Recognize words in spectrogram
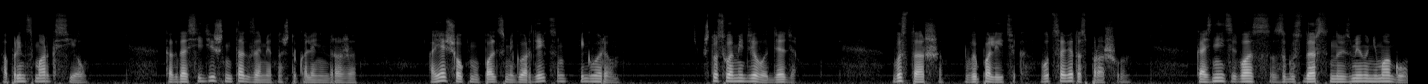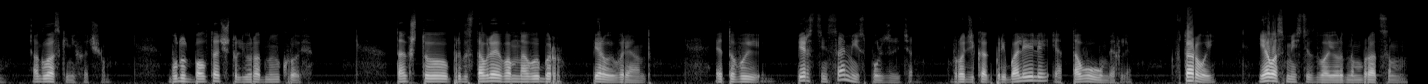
А принц Марк сел. Когда сидишь, не так заметно, что колени дрожат. А я щелкнул пальцами гвардейцам и говорю, «Что с вами делать, дядя?» «Вы старше, вы политик, вот совета спрашиваю. Казнить вас за государственную измену не могу, а глазки не хочу. Будут болтать, что лью родную кровь. Так что предоставляю вам на выбор первый вариант – это вы перстень сами используете. Вроде как приболели и от того умерли. Второй. Я вас вместе с двоюродным братцем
